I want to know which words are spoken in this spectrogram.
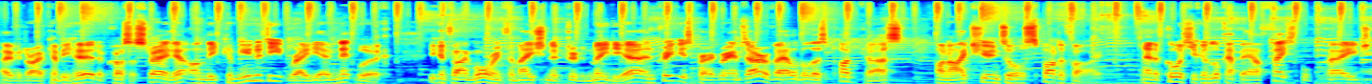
Overdrive can be heard across Australia on the Community Radio Network. You can find more information at Driven Media, and previous programs are available as podcasts on iTunes or Spotify. And of course, you can look up our Facebook page,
